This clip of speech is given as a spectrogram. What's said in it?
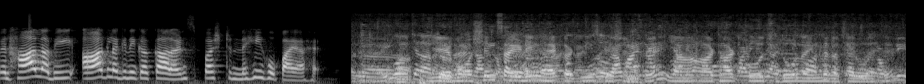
फ़िलहाल अभी आग लगने का कारण स्पष्ट नहीं हो पाया है। ये वॉशिंग साइडिंग है कटनी स्टेशन पे। यहाँ आठ आठ कोच दो लाइन में रखे हुए थे।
